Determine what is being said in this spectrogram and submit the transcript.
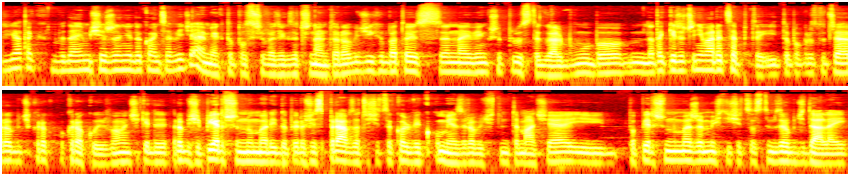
Ja tak wydaje mi się, że nie do końca wiedziałem, jak to poszywać, jak zaczynałem to robić, i chyba to jest największy plus tego albumu, bo na takie rzeczy nie ma recepty i to po prostu trzeba robić krok po kroku. I w momencie, kiedy robi się pierwszy numer i dopiero się sprawdza, czy się cokolwiek umie zrobić w tym temacie, i po pierwszym numerze myśli się, co z tym zrobić dalej,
